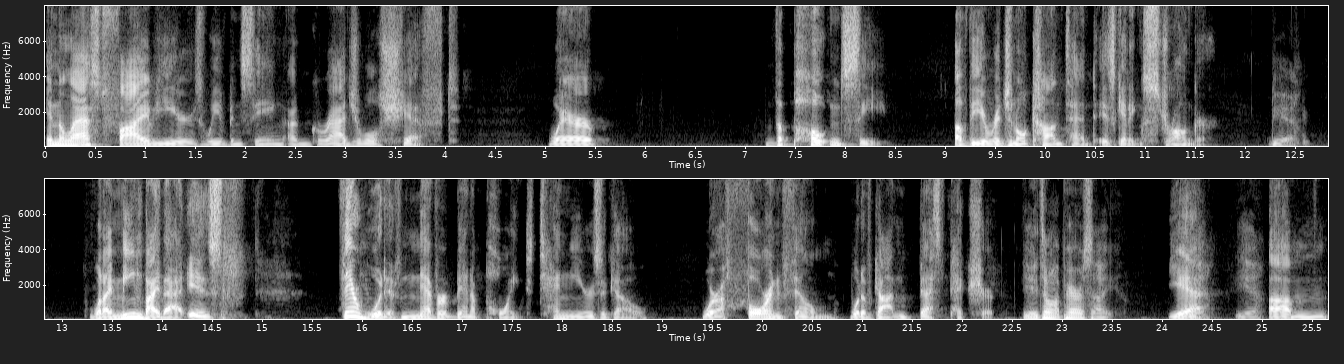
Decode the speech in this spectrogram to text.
in the last five years, we've been seeing a gradual shift where the potency of the original content is getting stronger. Yeah. What I mean by that is there would have never been a point 10 years ago where a foreign film would have gotten best picture. Yeah. You talking about Parasite? Yeah. Yeah. um,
